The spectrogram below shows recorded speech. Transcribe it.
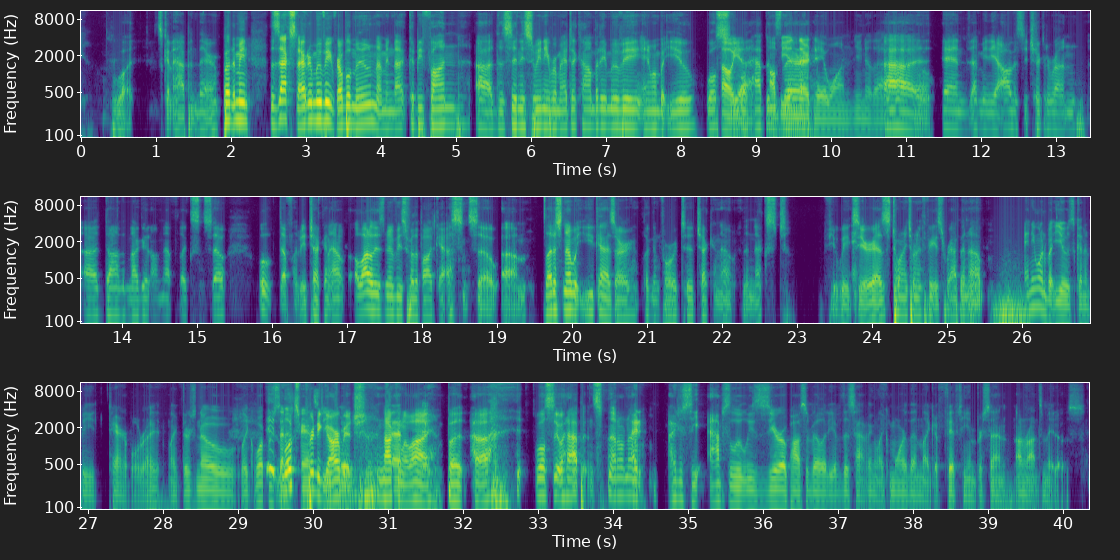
what's going to happen there. But I mean, the Zack Snyder movie, Rebel Moon, I mean, that could be fun. Uh, the Sydney Sweeney romantic comedy movie, Anyone But You. We'll see Oh what yeah, happens I'll be there. in there day one. You know that. Uh, and I mean, yeah, obviously Chicken Run, uh, Dawn of the Nugget on Netflix. So we'll definitely be checking out a lot of these movies for the podcast. So um, let us know what you guys are looking forward to checking out in the next few weeks here as 2023 is wrapping up. Anyone but you is going to be terrible, right? Like, there's no like what It looks pretty do you think garbage, not gonna lie, but uh, we'll see what happens. I don't know. I- I just see absolutely zero possibility of this having like more than like a 15% on Rotten Tomatoes.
